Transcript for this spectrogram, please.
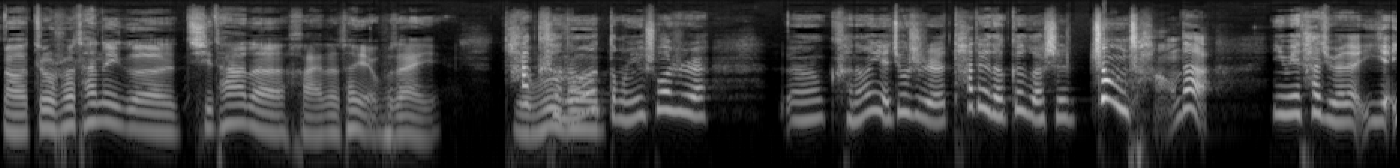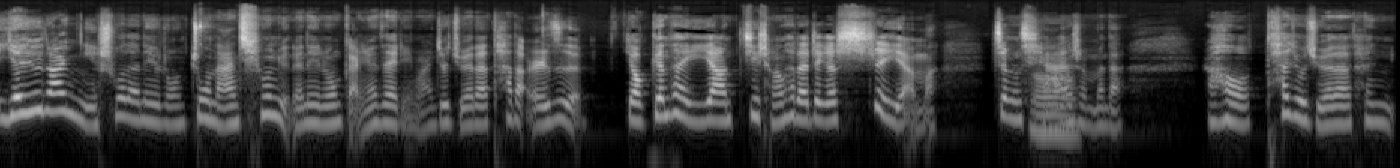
啊，就是说他那个其他的孩子他也不在意，他可能等于说是，嗯，可能也就是他对他哥哥是正常的，因为他觉得也也有点你说的那种重男轻女的那种感觉在里面，就觉得他的儿子要跟他一样继承他的这个事业嘛，挣钱嗯什么的。然后他就觉得他女，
